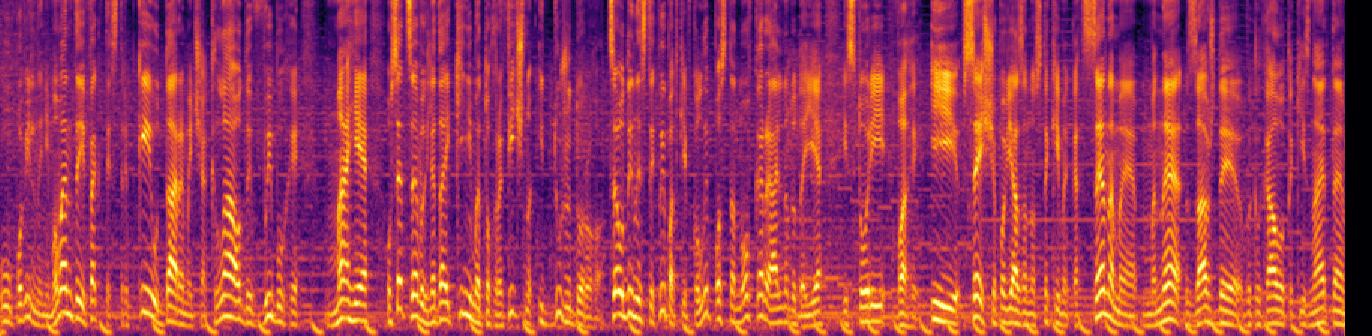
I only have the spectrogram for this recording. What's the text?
Уповільнені моменти, ефекти стрибки, удари меча, клауди, вибухи. Магія. Усе це виглядає кінематографічно і дуже дорого. Це один із тих випадків, коли постановка реально додає історії ваги. І все, що пов'язано з такими катсценами, мене завжди викликало такі, знаєте,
